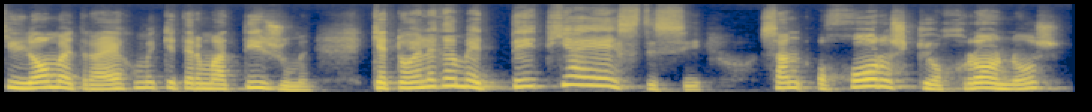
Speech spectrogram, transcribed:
χιλιόμετρα έχουμε και τερματίζουμε. Και το έλεγα με τέτοια αίσθηση, σαν ο χώρος και ο χρόνος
